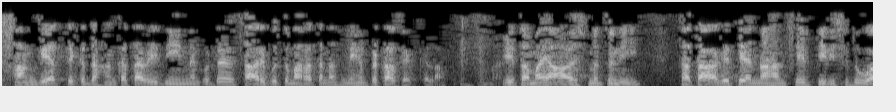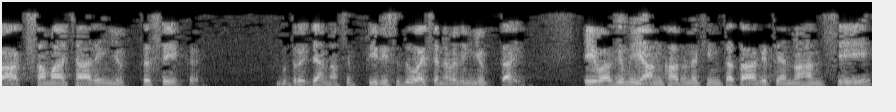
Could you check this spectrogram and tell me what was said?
සංඝයාත් එක්ක දහම් කතාවේදී ඉන්නකොට සාරිපුත්ත මහ රහතන් වහන්සේ මෙහෙම ප්‍රකාශයක් කළා. ඒ තමයි ආයස්මතුනි තථාගතයන් වහන්සේ පිරිසිදු වාක් සමාචාරයෙන් යුක්තසේක. බුදුරජාණන් වහන්සේ පිරිසිදු වචන වලින් යුක්තයි. ඒ වගේම යම් කරුණකින් තථාගතයන් වහන්සේ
